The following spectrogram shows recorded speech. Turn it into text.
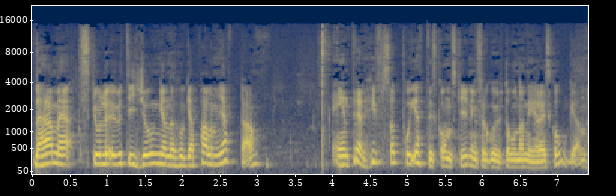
Det här med skulle ut i djungeln och hugga palmhjärta. Är inte det en hyfsat poetisk omskrivning för att gå ut och onanera i skogen?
